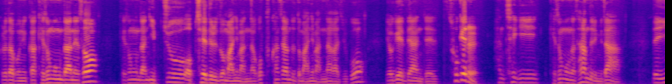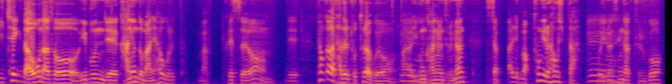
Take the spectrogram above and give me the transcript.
그러다 보니까 개성공단에서 개성공단 입주 업체들도 많이 만나고 북한 사람들도 많이 만나가지고 여기에 대한 이제 소개를 한 책이 개성공단 사람들입니다. 근데 이 책 나오고 나서 이분 이제 강연도 많이 하고 막 그랬어요. 근데 평가가 다들 좋더라고요. 아, 이분 강연을 들으면 진짜 빨리 막 통일을 하고 싶다. 뭐 이런 생각 들고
